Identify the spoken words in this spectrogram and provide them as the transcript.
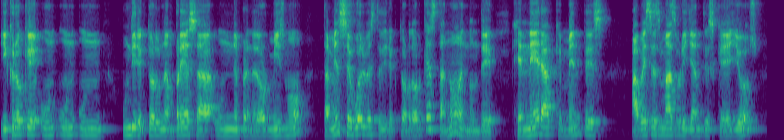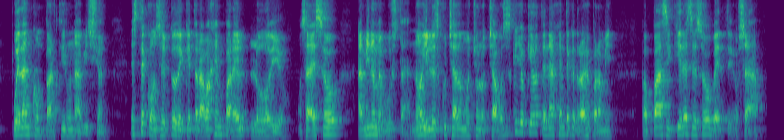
Y creo que un, un un director de una empresa, un emprendedor mismo, también se vuelve este director de orquesta, ¿no? En donde genera que mentes a veces más brillantes que ellos puedan compartir una visión. Este concepto de que trabajen para él lo odio. O sea, eso a mí no me gusta, ¿no? Y lo he escuchado mucho en los chavos. Es que yo quiero tener gente que trabaje para mí. Papá, si quieres eso, vete. O sea,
